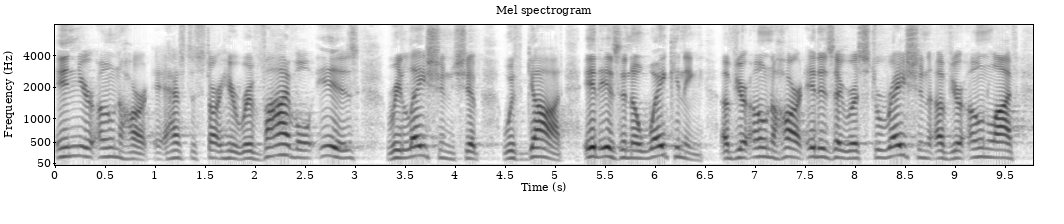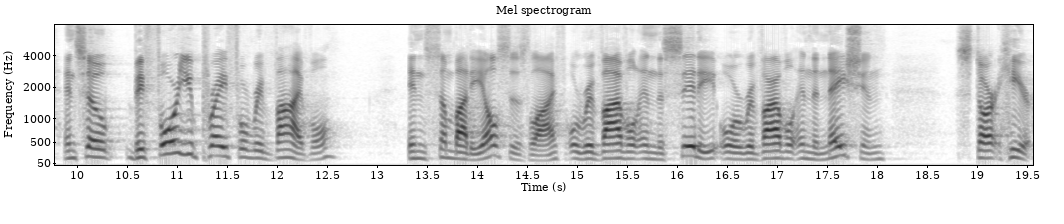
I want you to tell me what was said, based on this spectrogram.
in your own heart. It has to start here. Revival is relationship with God, it is an awakening of your own heart, it is a restoration of your own life. And so, before you pray for revival, in somebody else's life, or revival in the city, or revival in the nation, start here.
